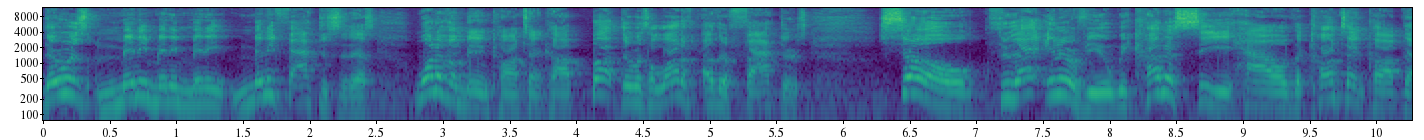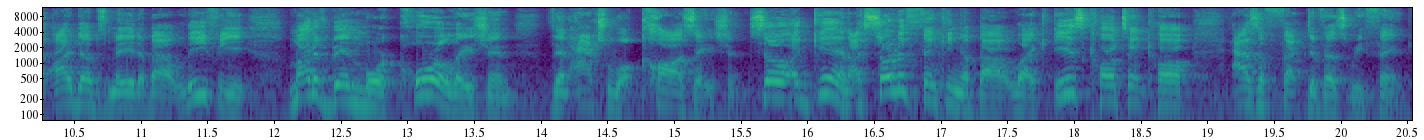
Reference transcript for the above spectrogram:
there was many, many, many, many factors to this, one of them being Content Cop, but there was a lot of other factors. So through that interview, we kind of see how the content cop that iDubbbz made about Leafy might have been more correlation than actual causation. So again, I started thinking about like, is content cop as effective as we think?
